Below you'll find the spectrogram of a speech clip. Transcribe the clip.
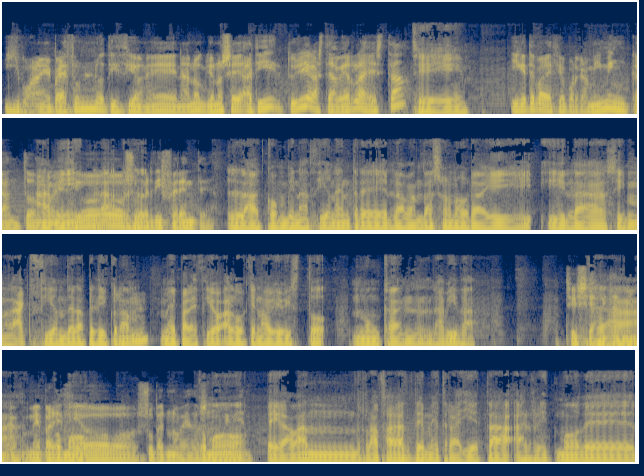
Y bueno, me parece una notición, ¿eh, Nano? Yo no sé, ¿a ti, tú llegaste a verla esta? Sí, ¿Y qué te pareció? Porque a mí me encantó, me A pareció súper diferente. la combinación entre la banda sonora y, y la, acción de la película me pareció algo que no había visto nunca en la vida. Sí, sí, o a mí también. Me, pareció súper novedoso, muy Cómo bien. pegaban ráfagas de metralleta al ritmo de,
